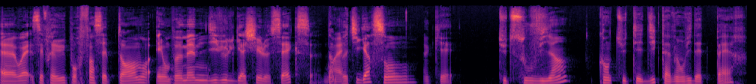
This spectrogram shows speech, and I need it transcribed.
Euh, ouais, c'est prévu pour fin septembre et on peut même divulgacher le sexe d'un Ouais. petit garçon. Ok. Tu te souviens quand tu t'es dit que tu avais envie d'être père?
